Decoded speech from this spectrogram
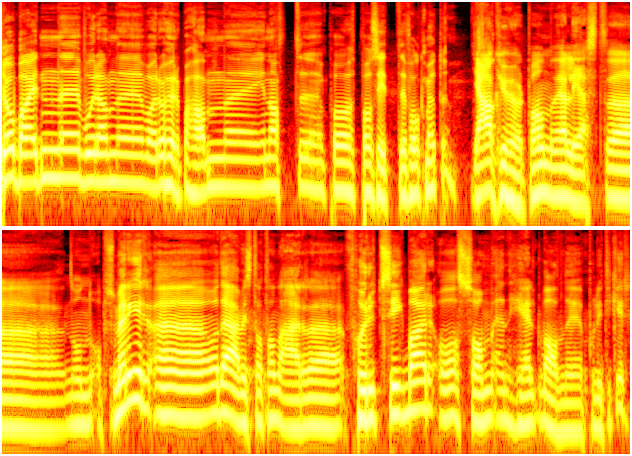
Joe Biden, eh, hvordan var det å høre på han i natt på, på sitt folkemøte? Jeg har ikke hørt på han, men jeg har lest uh, noen oppsummeringer. Uh, og det er visst at han er forutsigbar og som en helt vanlig politiker.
